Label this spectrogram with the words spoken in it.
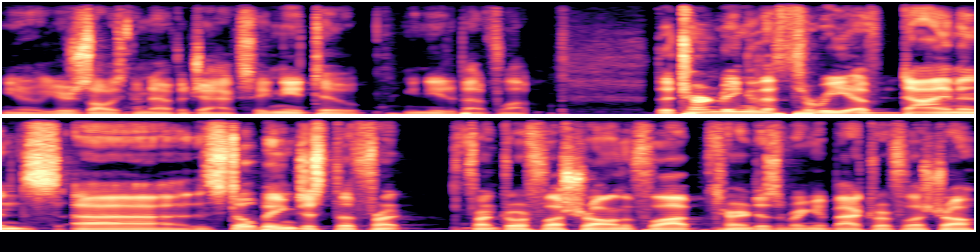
you know, you're just always going to have a jack. So you need to you need a bet flop. The turn being the three of diamonds, uh, still being just the front front door flush draw on the flop. Turn doesn't bring it back door flush draw.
